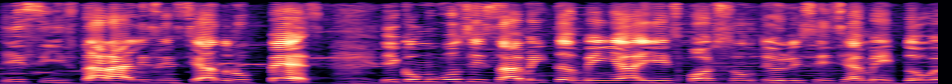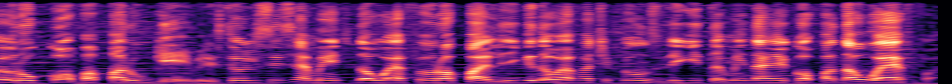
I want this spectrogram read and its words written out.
e sim, estará licenciado no PES. E como vocês sabem também, a EA Sports não tem o licenciamento da Eurocopa para o game, eles têm o licenciamento da UEFA Europa League, da UEFA Champions League e também da Recopa da UEFA.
